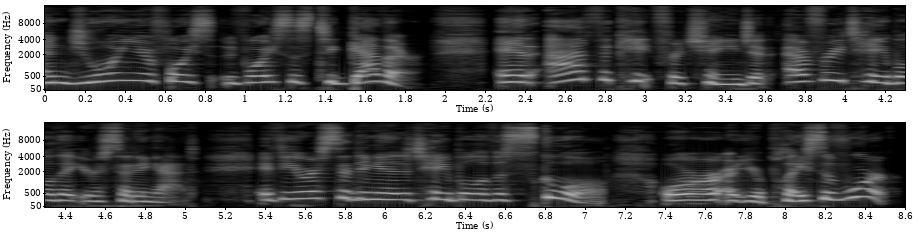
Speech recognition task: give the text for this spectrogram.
and join your voice, voices together and advocate for change at every table that you're sitting at. If you are sitting at a table of a school or your place of work,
